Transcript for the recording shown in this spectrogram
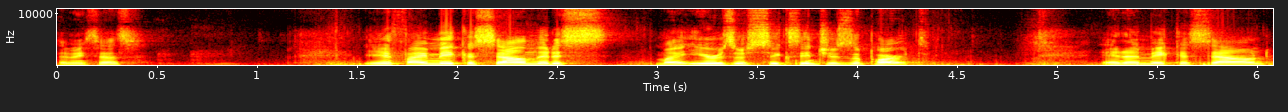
That make sense? If I make a sound that is, my ears are six inches apart, and I make a sound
